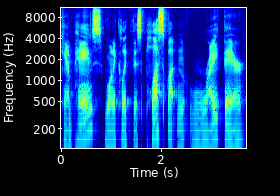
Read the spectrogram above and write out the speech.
campaigns, you wanna click this plus button right there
